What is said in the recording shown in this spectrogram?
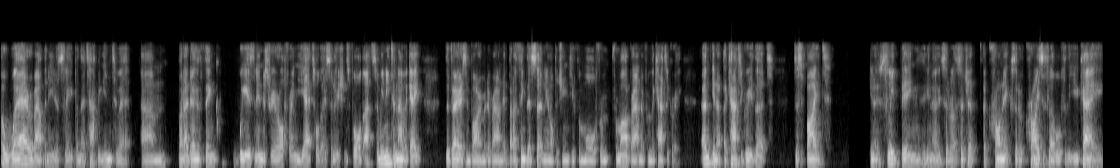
aware about the need of sleep and they're tapping into it. Um, but I don't think we as an industry are offering yet all those solutions for that. So we need to navigate the various environment around it. But I think there's certainly an opportunity for more from from our brand and from the category. And you know, a category that, despite you know sleep being you know sort of like such a, a chronic sort of crisis level for the UK,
